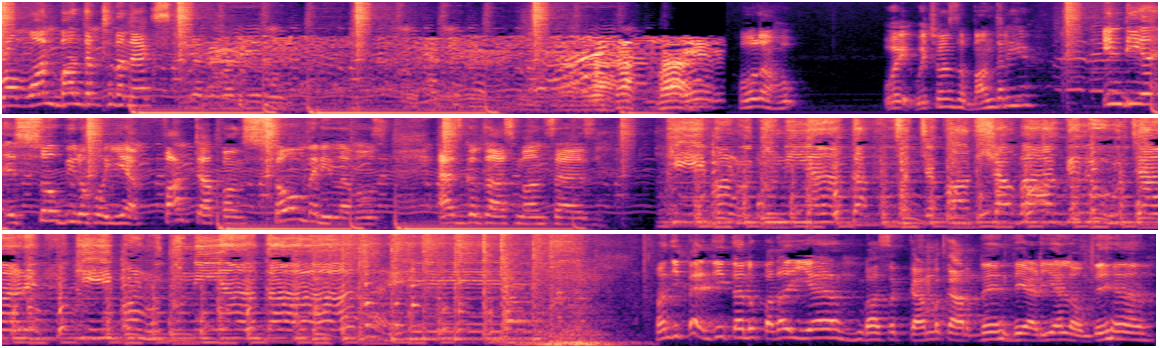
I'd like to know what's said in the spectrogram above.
From one ਬੰਦਰ to the next. Hold on. Wait, which one's the bandar here? India is so beautiful yet fucked up on so many levels. As Gurdas Maan says, ਕੀ ਬਣੂ ਦੁਨੀਆ ਦਾ? ਸੱਚੇ ਪਾਤਸ਼ਾਹ ਵਾਗਰੂ ਜਾਣੇ, ਕੀ ਬਣੂ ਦੁਨੀਆ ਦਾ? ਹਾਂਜੀ ਭੈਣ ਜੀ, ਤੁਹਾਨੂੰ ਪਤਾ ਹੀ ਆ, ਬਸ ਕੰਮ ਕਰਦੇ, ਦਿਹਾੜੀਆਂ ਲਾਉਂਦੇ ਆ,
